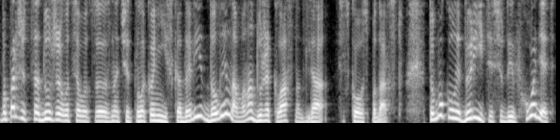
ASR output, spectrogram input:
по-перше, це дуже оце, от, е, значить, лаконійська долина, вона дуже класна для сільського господарства. Тому, коли дорійці сюди входять,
